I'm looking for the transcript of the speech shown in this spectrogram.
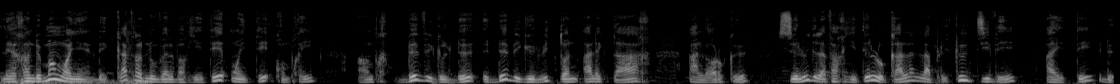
les rendements moyens des quatre nouvelles variétés ont été compris entre 2,2 et 2,8 tonnes à l'hectare, alors que celui de la variété locale la plus cultivée a été de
